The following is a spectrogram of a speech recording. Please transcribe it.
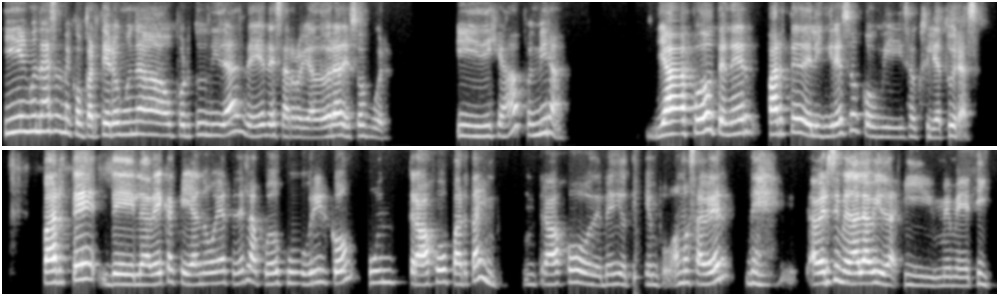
Y en una de esas me compartieron una oportunidad de desarrolladora de software. Y dije, ah, pues mira, ya puedo tener parte del ingreso con mis auxiliaturas. Parte de la beca que ya no voy a tener la puedo cubrir con un trabajo part-time, un trabajo de medio tiempo. Vamos a ver, a ver si me da la vida. Y me metí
